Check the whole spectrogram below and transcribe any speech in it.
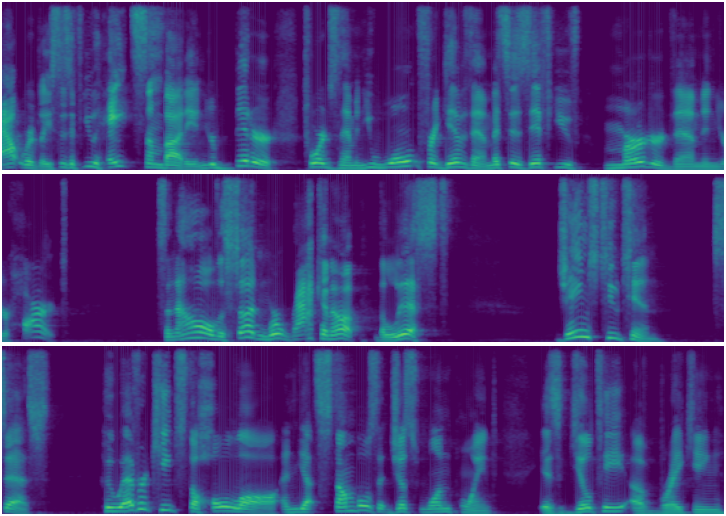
outwardly. He says, if you hate somebody and you're bitter towards them and you won't forgive them, it's as if you've murdered them in your heart. So now all of a sudden we're racking up the list. James 2:10 says, Whoever keeps the whole law and yet stumbles at just one point is guilty of breaking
